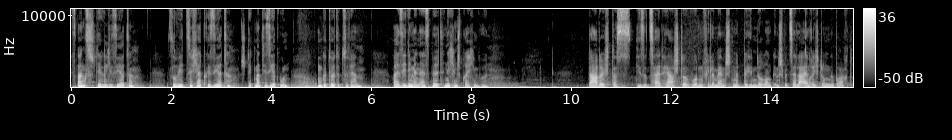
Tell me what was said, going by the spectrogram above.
zwangssterilisierte sowie Psychiatrisierte stigmatisiert wurden, um getötet zu werden, weil sie dem NS-Bild nicht entsprechen würden. Dadurch, dass diese Zeit herrschte, wurden viele Menschen mit Behinderung in spezielle Einrichtungen gebracht.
